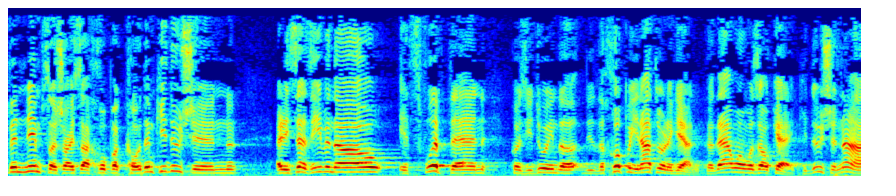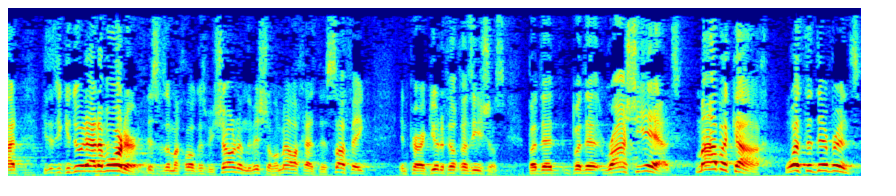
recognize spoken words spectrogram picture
v'nimsa shaisa chuppah kodem kiddushin. And he says, even though it's flipped then, because you're doing the, the, the chuppah, you're not doing it again, because that one was okay. Kiddushin not. He says you can do it out of order. This is a machlokas Rishonim. The Mishnah Lamelech has the suffix in Perak Yudafil Chazishos. But the, but the Rashi adds, Mabakach. What's the difference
